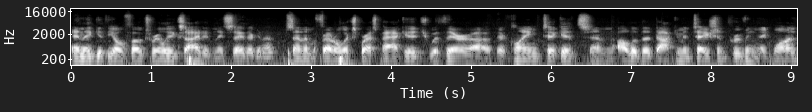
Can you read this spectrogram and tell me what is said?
and they get the old folks really excited and they say they're going to send them a Federal Express package with their uh, their claim tickets and all of the documentation proving they'd won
